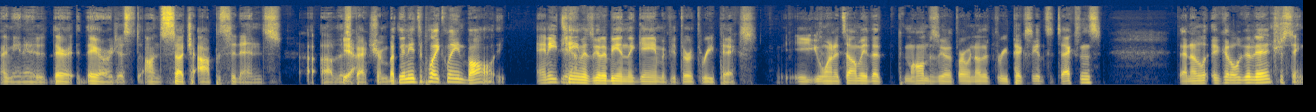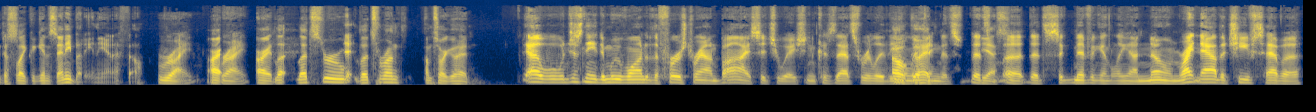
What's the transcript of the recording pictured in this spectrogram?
I mean, it, they're they are just on such opposite ends of the Yeah. spectrum. But they need to play clean ball. Any Yeah. team is going to be in the game if you throw three picks. You, you want to tell me that Mahomes is going to throw another three picks against the Texans? Then it'll, it could get interesting, just like against anybody in the NFL. right, All right. right. All right, let, let's through. Let's run. I'm sorry. Go ahead. Yeah, well, we just need to move on to the first round bye situation because that's really the Oh, only thing that's that's Yes. uh, that's significantly unknown right now. The Chiefs have a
